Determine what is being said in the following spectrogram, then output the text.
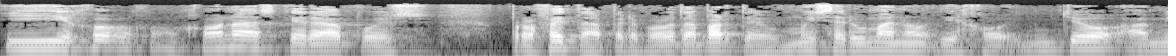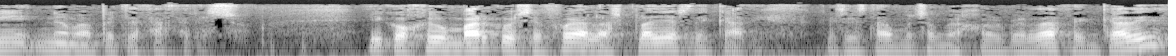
Y Jonás, que era pues profeta, pero por otra parte muy ser humano, dijo, yo a mí no me apetece hacer eso. Y cogió un barco y se fue a las playas de Cádiz, que se está mucho mejor, ¿verdad? En Cádiz,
